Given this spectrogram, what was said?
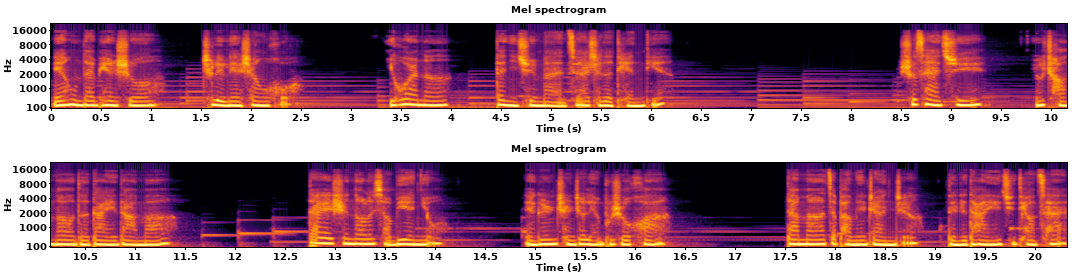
连哄带骗说吃榴莲上火，一会儿呢带你去买最爱吃的甜点。蔬菜区有吵闹的大爷大妈，概是闹了小别扭，两个人沉着脸不说话。大妈在旁边站着，等着大爷去挑菜。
